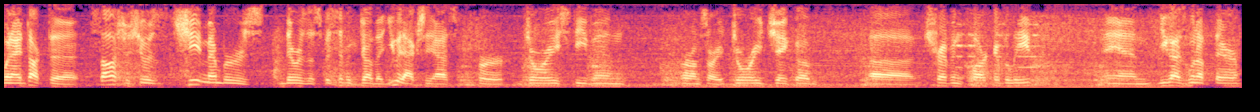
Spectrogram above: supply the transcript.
When I talked to Sasha, she was she remembers there was a specific job that you had actually asked for Jory, Stephen, or I'm sorry, Jory, Jacob, uh, Trevin Clark, I believe. And you guys went up there,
